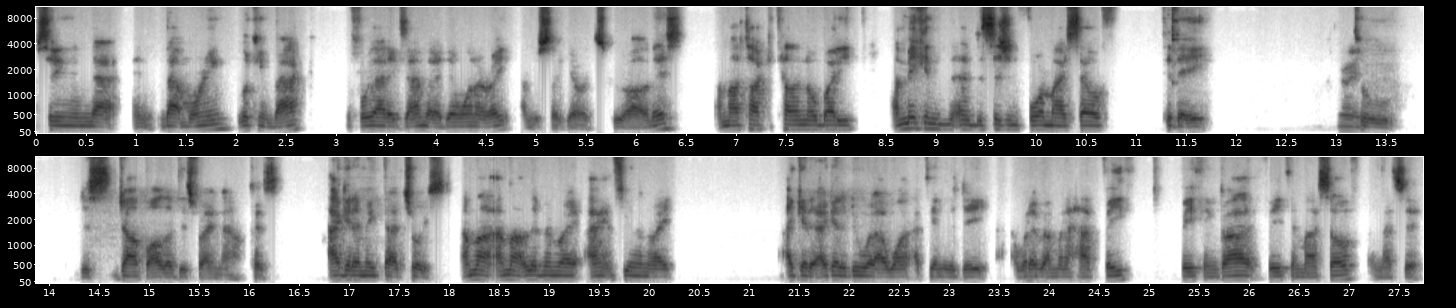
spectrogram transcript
sitting in that and that morning looking back before that exam that I didn't want to write, I'm just like, yo, screw all of this. I'm not talking telling nobody. I'm making a decision for myself today Right. to just drop all of this right now because I gotta make that choice. I'm not I'm not living right. I ain't feeling right. I get it. I gotta do what I want at the end of the day. Whatever I'm gonna have faith, faith in God, faith in myself, and that's it.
